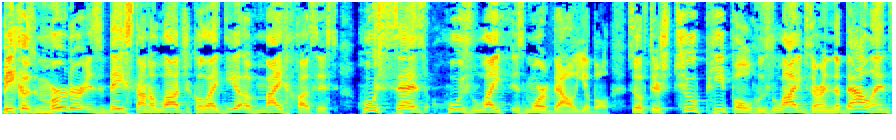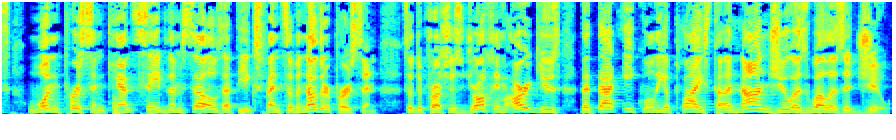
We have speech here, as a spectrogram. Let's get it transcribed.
because murder is based on a logical idea of maichazis. Who says whose life is more valuable? So if there's two people whose lives are in the balance, one person can't save themselves at the expense of another person. So the Prashas Drachim argues that that equally applies to a non-Jew as well as a Jew.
